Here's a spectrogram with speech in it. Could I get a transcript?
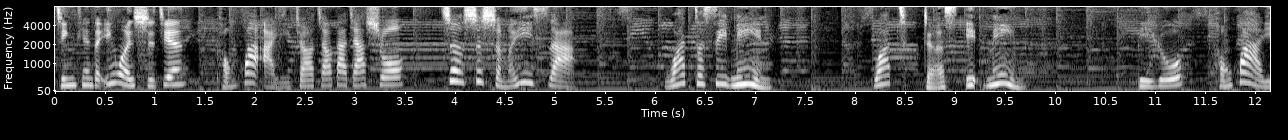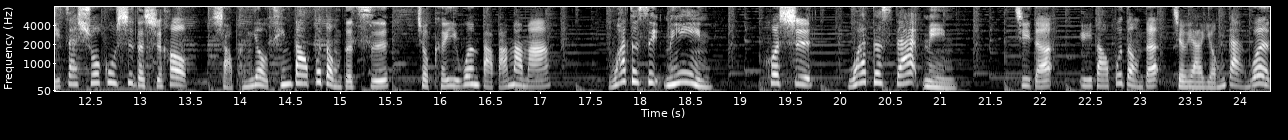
今天的英文时间，童话阿姨就要教大家说这是什么意思啊？What does it mean? What does it mean? 比如。童话阿姨在说故事的时候，小朋友听到不懂的词，就可以问爸爸妈妈：“What does it mean？” 或是 “What does that mean？” 记得遇到不懂的就要勇敢问，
